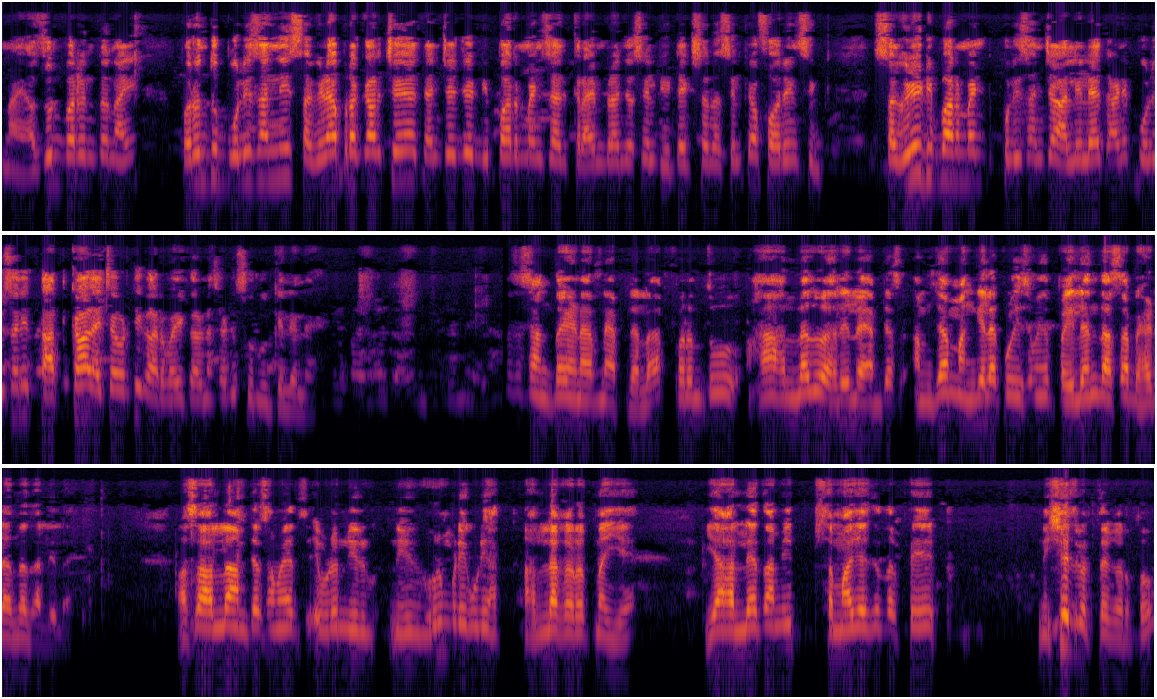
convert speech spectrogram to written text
नाही अजूनपर्यंत नाही. परंतु पोलिसांनी सगळ्या प्रकारचे त्यांचे जे डिपार्टमेंट्स आहेत क्राईम ब्रांच असेल डिटेक्शन असेल किंवा फॉरेन्सिक सगळे डिपार्टमेंट पोलिसांचे आलेले आहेत आणि पोलिसांनी तात्काळ याच्यावरती कारवाई करण्यासाठी सुरू केलेलं आहे. असं सांगता येणार नाही आपल्याला. परंतु हा हल्ला जो झालेला आहे आमच्या आमच्या मांगेला कोळी समाज पहिल्यांदा असा भ्याड हल्ला झालेला आहे. असा हल्ला आमच्या समाजात एवढं निर् निर्घृणपणे कोणी हल्ला करत नाहीये. या हल्ल्याचा आम्ही समाजाच्या तर्फे निषेध व्यक्त करतो.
